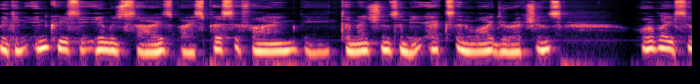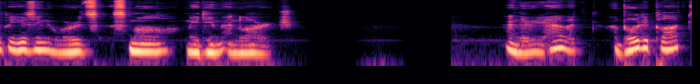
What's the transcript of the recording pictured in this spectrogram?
We can increase the image size by specifying the dimensions in the x and y directions or by simply using the words small, medium, and large. And there you have it, a Bode plot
